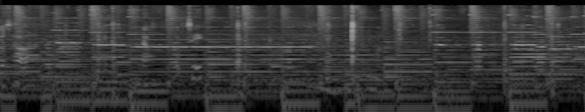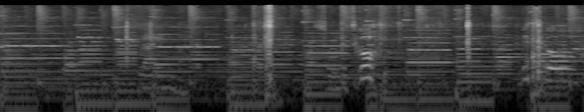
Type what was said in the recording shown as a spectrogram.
goes hot. Now, of tea. So let's go. Let's go.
